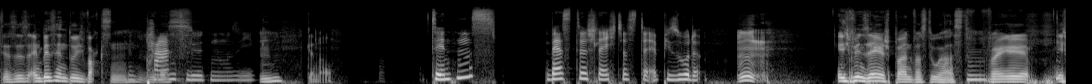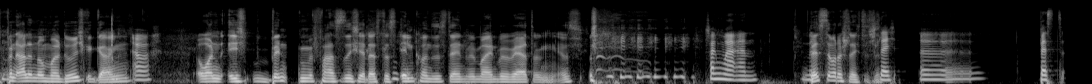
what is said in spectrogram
das ist ein bisschen durchwachsen. Panflötenmusik. Mhm, genau. Zehntens, beste, schlechteste Episode. Mhm. Ich bin sehr gespannt, was du hast, mhm. weil ich bin alle nochmal durchgegangen. Ach. Und ich bin mir fast sicher, dass das inkonsistent mit meinen Bewertungen ist. Fang mal an. Beste oder schlechteste? Schlecht, äh, beste.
